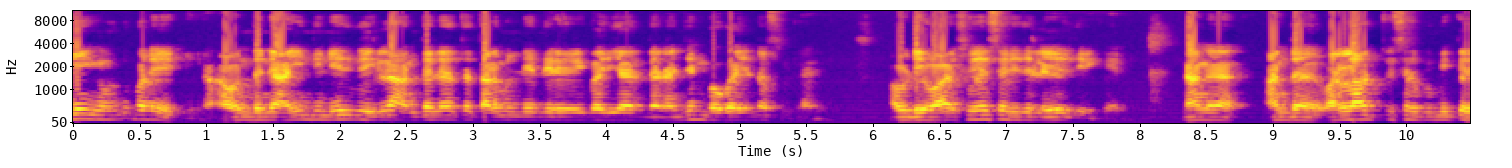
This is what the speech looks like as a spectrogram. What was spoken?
நீங்கள் வந்து பண்ணி வைக்கீங்க அந்த ஐந்து நீதிபதிகளில் அந்த நேரத்தில் தலைமை நீதிபதியாக இருந்த ரஞ்சன் கோகோய் என்ன சொல்கிறாரு அவருடைய வா சுயசரிதையில் எழுதியிருக்காரு. நாங்கள் அந்த வரலாற்று சிறப்பு மிக்க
